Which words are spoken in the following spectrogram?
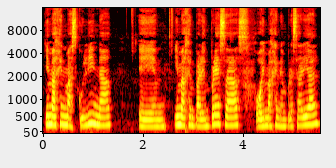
imagen masculina, eh, imagen para empresas o imagen empresarial.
